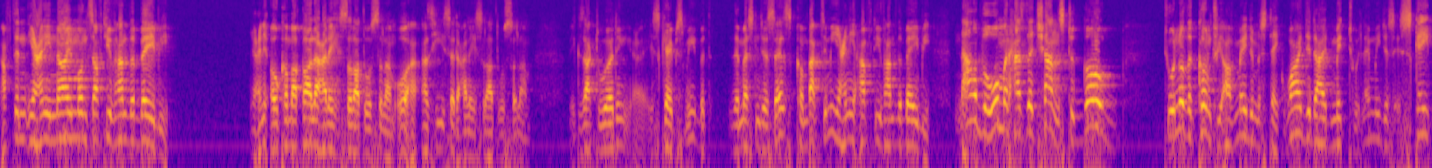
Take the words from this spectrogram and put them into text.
after يعني nine months after you've had the baby." يعني أو كما قال عليه الصلاة والسلام, or as he said عليه الصلاة والسلام. The exact wording uh, escapes me, but the messenger says, "Come back to me, يعني after you've had the baby." Now the woman has the chance to go to another country. I've made a mistake. Why did I admit to it? Let me just escape.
